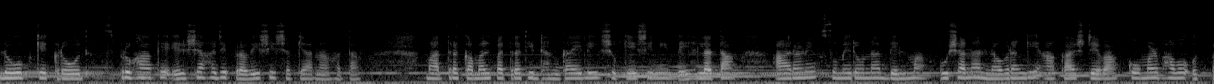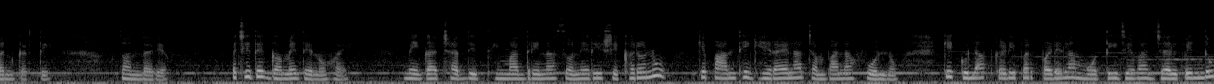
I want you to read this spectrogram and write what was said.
લોભ કે ક્રોધ, સ્પૃહા કે ઈર્ષ્યા હજી પ્રવેશી શક્યા ન હતા. માત્ર કમલપત્રથી ઢંકાયેલી શુકેશીની દેહલતા, આરણ્ય સુમેરોના દિલમાં ઉષાના નવરંગી આકાશ જેવા કોમળ ભાવો ઉત્પન્ન કરતી. સૌંદર્ય. પછી તે ગમે તેનું હોય. મેઘાચ્છાદિત હિમાદ્રીના સોનેરી શિખરોનું કે પાનથી ઘેરાયેલા ચંપાના ફૂલનું કે ગુલાબ કડી પર પડેલા મોતી જેવા જલબિંદુ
